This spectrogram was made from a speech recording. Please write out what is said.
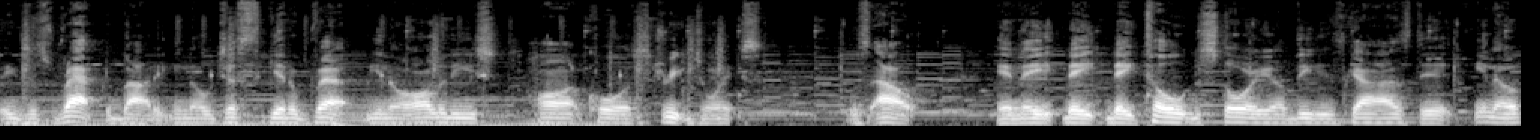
They just rapped about it, you know, just to get a rap. You know, all of these hardcore street joints was out, and they they they told the story of these guys that you know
